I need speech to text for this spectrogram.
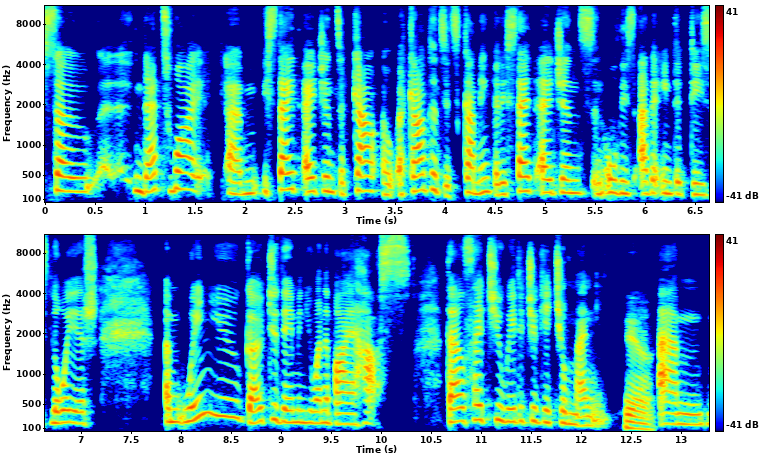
So uh, that's why um, estate agents, account, oh, accountants, it's coming, but estate agents and all these other entities, lawyers, um, when you go to them and you want to buy a house, they'll say to you, Where did you get your money? Yeah. Um,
